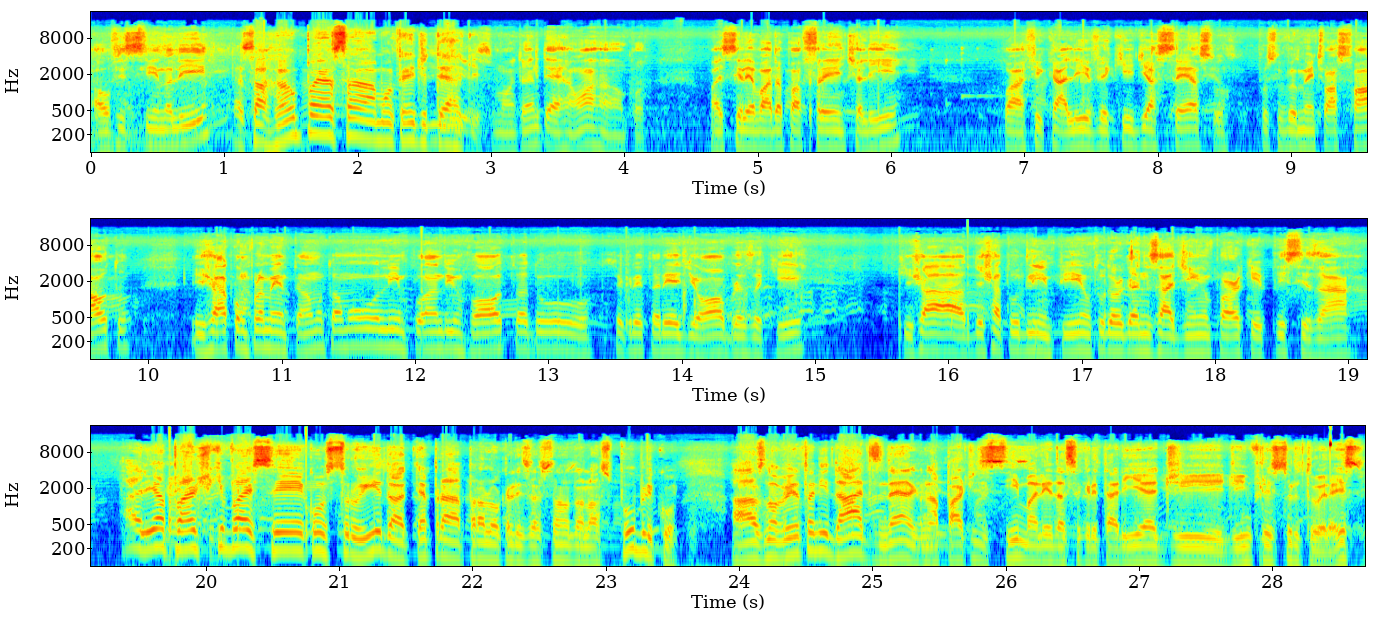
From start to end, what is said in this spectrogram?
a oficina ali. Essa rampa é essa montanha de terra Isso, aqui? montanha de terra, é uma rampa. Vai ser levada para frente ali, para ficar livre aqui de acesso, possivelmente ao asfalto. E já complementamos, estamos limpando em volta do Secretaria de Obras aqui, que já deixa tudo limpinho, tudo organizadinho para o que precisar. Ali a parte que vai ser construída, até para a localização do nosso público, as 90 unidades, né? Na parte de cima ali da Secretaria de, de Infraestrutura, é isso?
